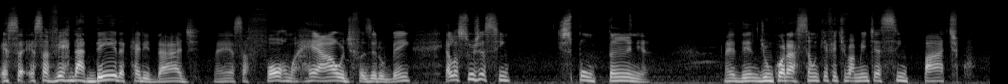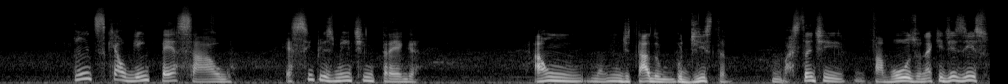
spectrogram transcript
essa, essa verdadeira caridade, né, essa forma real de fazer o bem, ela surge assim, espontânea, né, de um coração que efetivamente é simpático, antes que alguém peça algo, é simplesmente entrega. Há um, um ditado budista bastante famoso né, que diz isso,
